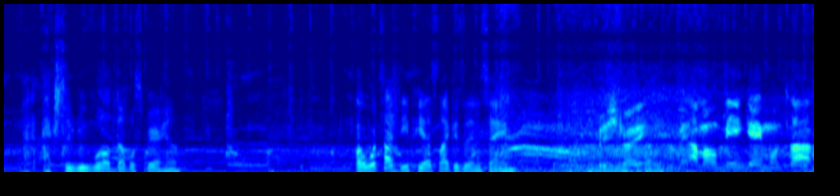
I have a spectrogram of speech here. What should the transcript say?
Actually, we will double spear him. Oh, what's our DPS like? Is it insane? Pretty straight. I mean, I'm on me and game on top.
